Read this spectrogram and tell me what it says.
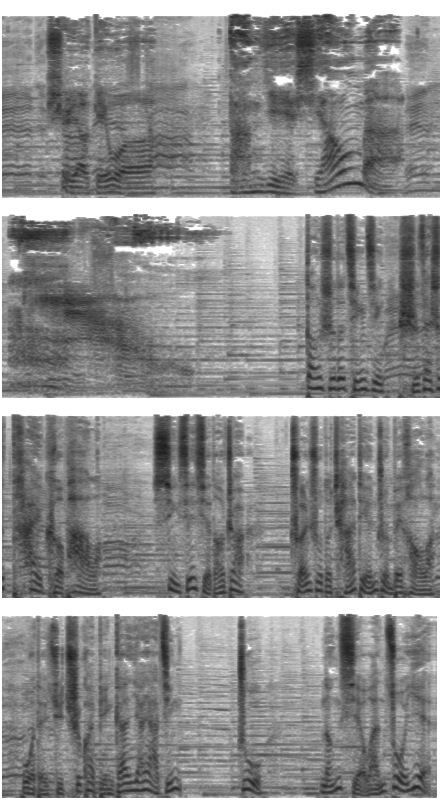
是要给我当夜宵吗？”当时的情景实在是太可怕了。信先写到这儿，传说的茶点准备好了，我得去吃块饼干压压惊。注：能写完作业。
